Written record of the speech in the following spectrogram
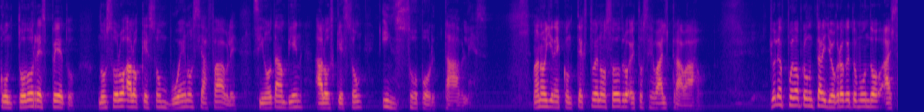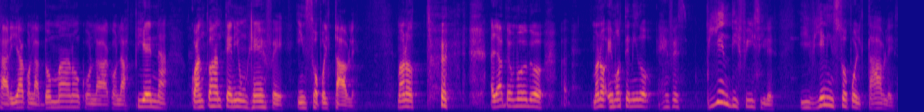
con todo respeto, no solo a los que son buenos y afables, sino también a los que son insoportables. Hermano, y en el contexto de nosotros, esto se va al trabajo. Yo les puedo preguntar, y yo creo que todo el mundo alzaría con las dos manos, con, la, con las piernas, ¿cuántos han tenido un jefe insoportable? Hermano, allá todo el mundo, hermano, hemos tenido jefes bien difíciles y bien insoportables.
